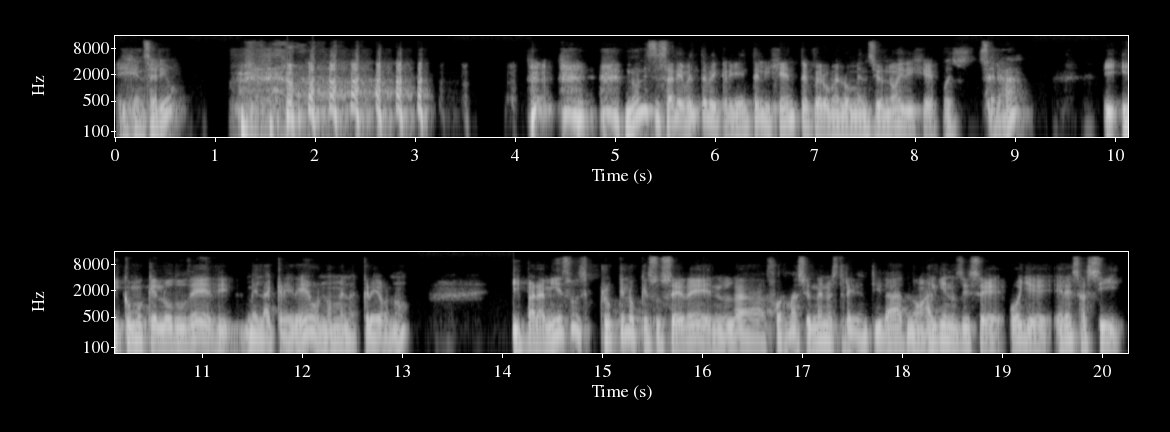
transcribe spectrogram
Y dije, ¿en serio? no necesariamente me creía inteligente, pero me lo mencionó y dije, pues, ¿será? Y, y como que lo dudé, ¿me la creeré o no me la creo, no? Y para mí eso es creo que lo que sucede en la formación de nuestra identidad, ¿no? Alguien nos dice, oye, eres así.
